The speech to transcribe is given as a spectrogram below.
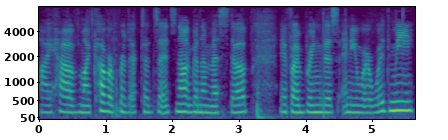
I have my cover protected so it's not gonna mess up. If I bring this anywhere with me,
